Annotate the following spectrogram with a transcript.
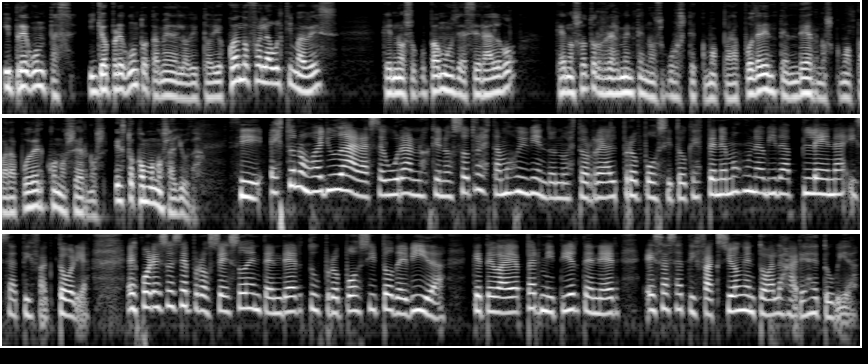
Y preguntas, y yo pregunto también en el auditorio, ¿cuándo fue la última vez que nos ocupamos de hacer algo que a nosotros realmente nos guste, como para poder entendernos, como para poder conocernos. ¿Esto cómo nos ayuda? Sí, esto nos va a ayudar a asegurarnos que nosotros estamos viviendo nuestro real propósito, que tenemos una vida plena y satisfactoria. Es por eso ese proceso de entender tu propósito de vida que te va a permitir tener esa satisfacción en todas las áreas de tu vida.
